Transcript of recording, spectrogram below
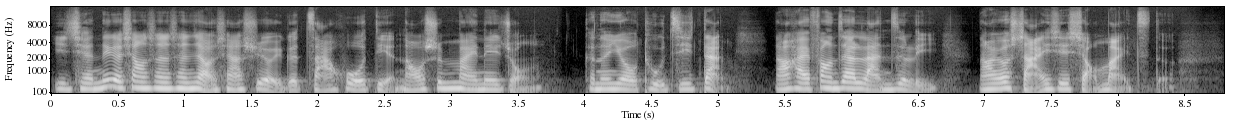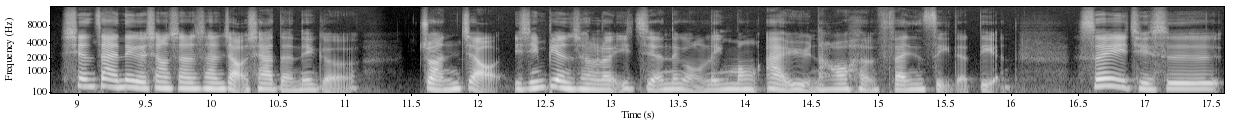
以前那个象山山脚下是有一个杂货店，然后是卖那种可能有土鸡蛋，然后还放在篮子里，然后又撒一些小麦子的。现在那个象山山脚下的那个。转角已经变成了一间那种柠檬爱玉，然后很 fancy 的店。所以其实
